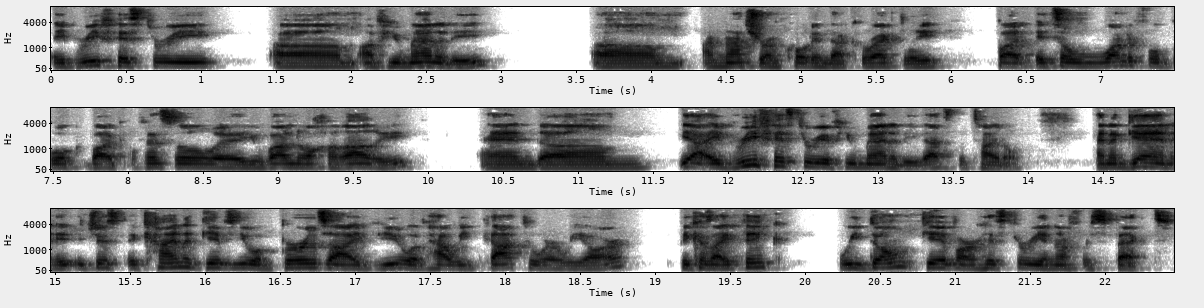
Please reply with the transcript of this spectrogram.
A Brief History um, of Humanity*. Um, I'm not sure I'm quoting that correctly, but it's a wonderful book by Professor uh, Yuval Noah Harari, and um, yeah, a brief history of humanity. That's the title. And again, it, it just it kind of gives you a bird's eye view of how we got to where we are because I think we don't give our history enough respect.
